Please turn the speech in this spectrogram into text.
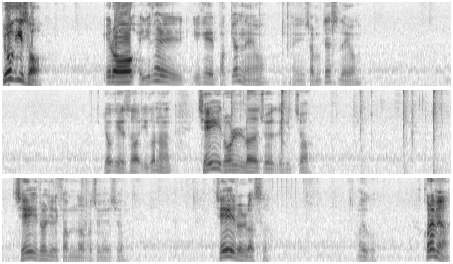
여기서 이렇게 이게 이게 바뀌었네요. 에이, 잘못됐어요. 여기에서 이거는 J를 넣어줘야 되겠죠. J를 이렇게 한번 넣어줘야죠. J를 넣었어. 아이고. 그러면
